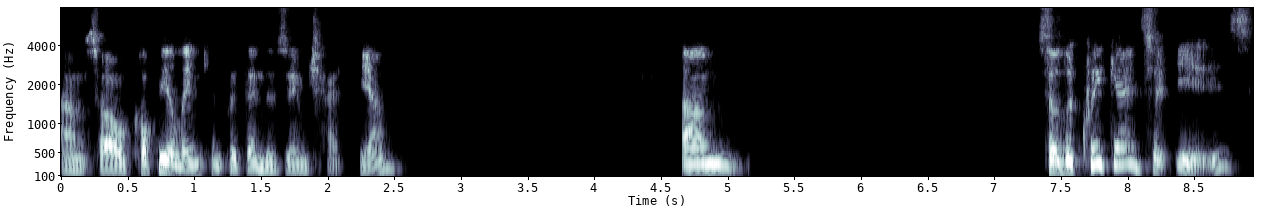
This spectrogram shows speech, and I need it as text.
Um, so I'll copy a link and put that in the Zoom chat here. Um, so the quick answer is,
